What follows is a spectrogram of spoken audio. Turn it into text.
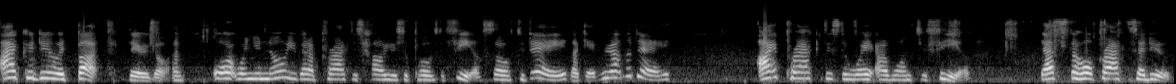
I could do it, but there you go. And, or when you know you're to practice how you're supposed to feel. So today, like every other day, I practice the way I want to feel. That's the whole practice I do.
